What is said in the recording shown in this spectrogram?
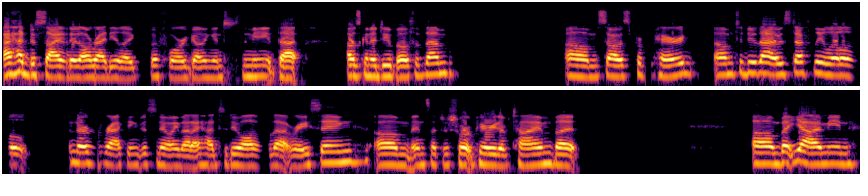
I had decided already, like before going into the meet, that I was going to do both of them. Um, so I was prepared um, to do that. It was definitely a little nerve wracking just knowing that I had to do all that racing um, in such a short period of time. But um, but yeah, I mean,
